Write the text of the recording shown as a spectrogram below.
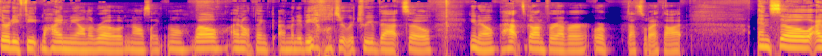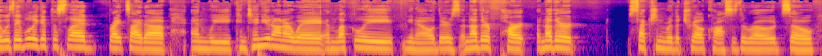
30 feet behind me on the road. And I was like, oh, well, I don't think I'm going to be able to retrieve that. So, you know, hat's gone forever, or that's what I thought. And so I was able to get the sled right side up and we continued on our way. And luckily, you know, there's another part, another section where the trail crosses the road. So,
